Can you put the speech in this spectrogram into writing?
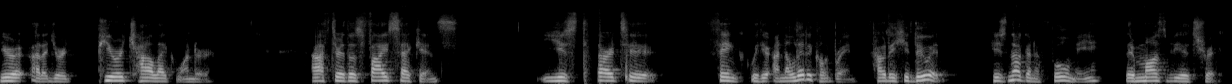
You're at your pure childlike wonder. After those five seconds, you start to think with your analytical brain how did he do it? He's not going to fool me. There must be a trick.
